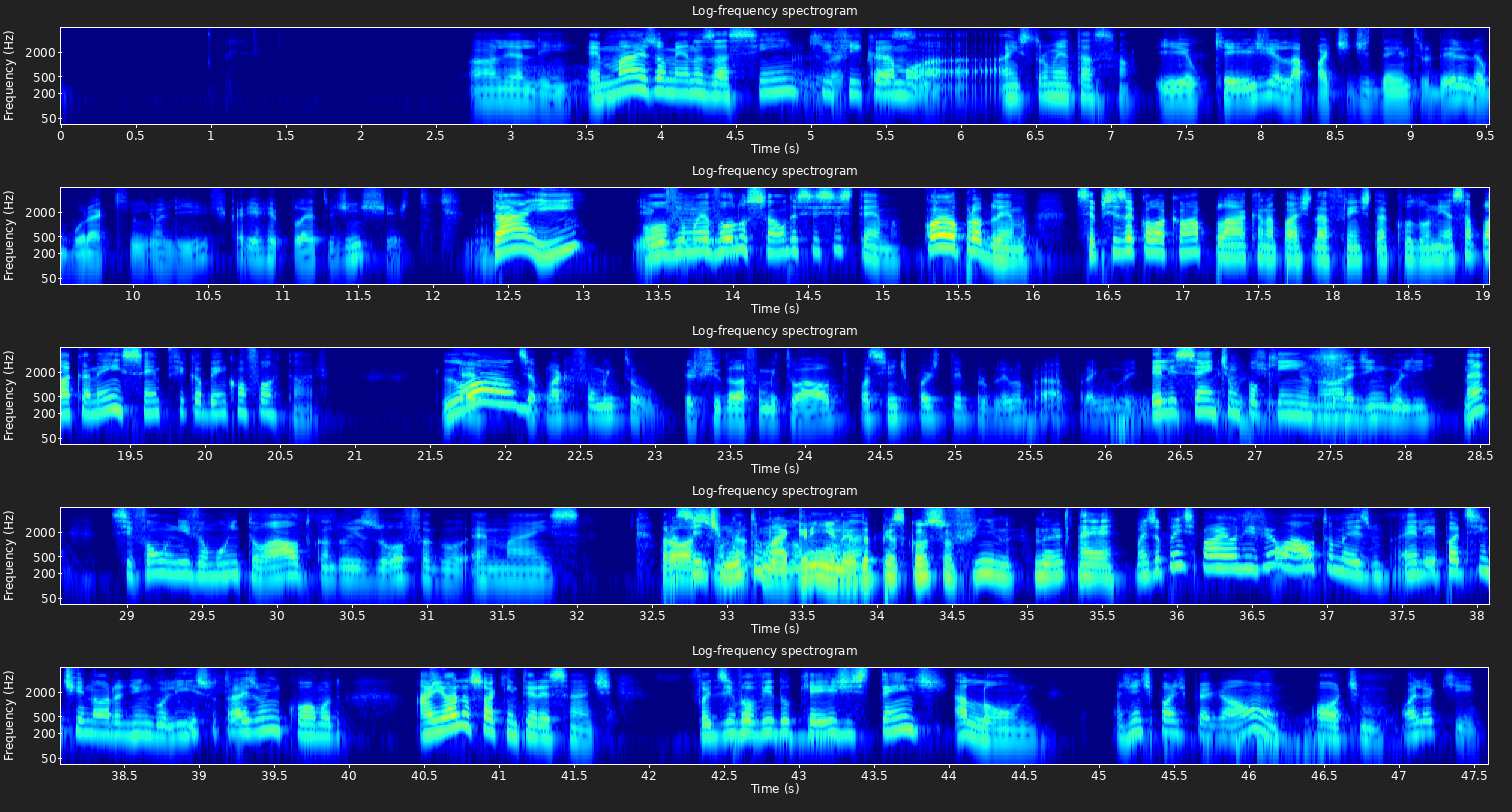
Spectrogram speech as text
Olha ali. É mais ou menos assim Ele que fica assim. a, a, instrumentação. E o cage, a parte de dentro dele, né, o buraquinho ali, ficaria repleto de enxerto. Né? Daí, e houve aqui... uma evolução desse sistema. Qual é o problema? Você precisa colocar uma placa na parte da frente da coluna e essa placa nem sempre fica bem confortável. Logo... É, se a placa for muito, o perfil dela for muito alto, o paciente pode ter problema para engolir. Ele sente um pouquinho na hora de engolir, né? Se for um nível muito alto, quando o esôfago é mais próximo Paciente muito magrinho, né? Do pescoço fino, né? É, mas o principal é o nível alto mesmo. Ele pode sentir na hora de engolir, isso traz um incômodo. Aí olha só que interessante. Foi desenvolvido o cage stand alone. A gente pode pegar um? Ótimo. Olha aqui.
